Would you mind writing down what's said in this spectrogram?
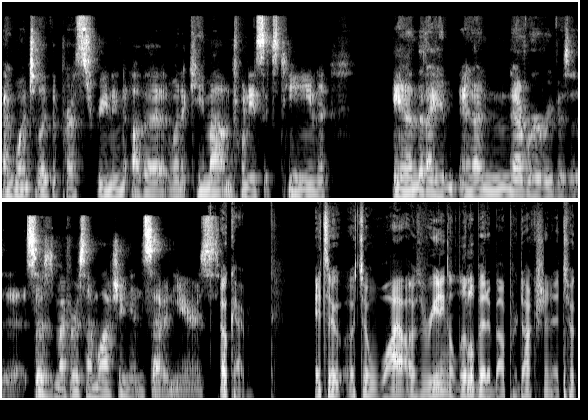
I went to like the press screening of it when it came out in 2016, and then I and I never revisited it. So this is my first time watching it in seven years. Okay. It's a it's a while. I was reading a little bit about production. It took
